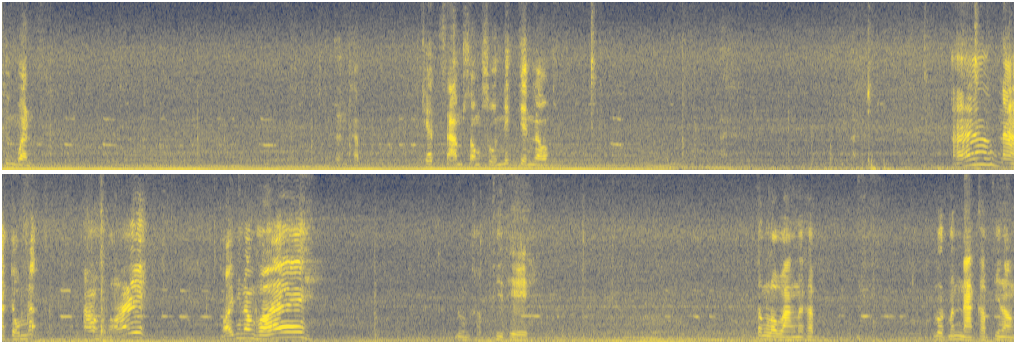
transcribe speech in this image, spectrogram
ครึ่งวันเดินครับ แคทสามสองศูนย์นิกเจนเราอ้าวหน้าจมแล้วเอาถอยถอยพี่น้องถอยนู่นครับที่เท ต้องระวังนะครับรถมันหนักครับพี่น้อง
